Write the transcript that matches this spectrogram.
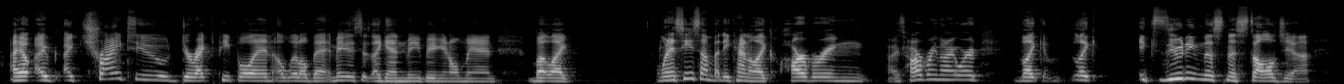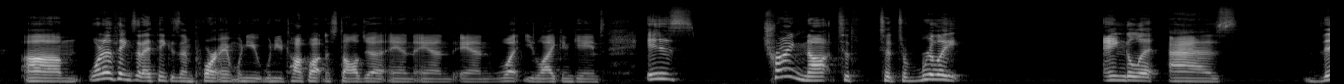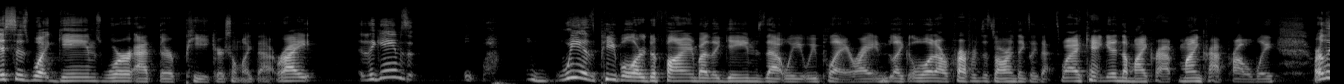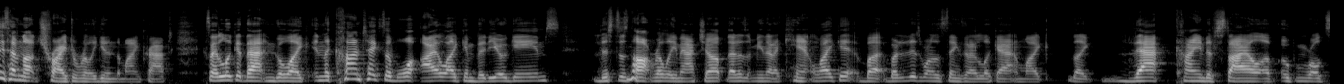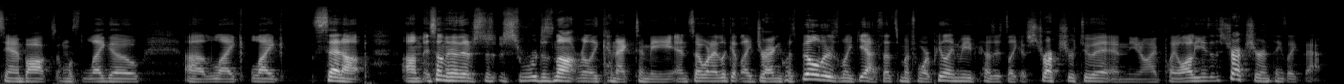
I, I, I try to direct people in a little bit. Maybe this is again me being an old man, but like when I see somebody kind of like harboring, is harboring the right word? Like, like exuding this nostalgia. Um, one of the things that I think is important when you when you talk about nostalgia and and and what you like in games is trying not to to to really angle it as this is what games were at their peak or something like that, right? The games we as people are defined by the games that we we play, right? And like what our preferences are and things like that. That's why I can't get into Minecraft, Minecraft probably, or at least have not tried to really get into Minecraft because I look at that and go like, in the context of what I like in video games, this does not really match up. That doesn't mean that I can't like it, but but it is one of those things that I look at and like like that kind of style of open world sandbox, almost Lego, uh, like like setup um, is something that just, just does not really connect to me. And so when I look at like Dragon Quest Builders, I'm like, yes, that's much more appealing to me because it's like a structure to it, and you know, I play a lot of games with structure and things like that.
